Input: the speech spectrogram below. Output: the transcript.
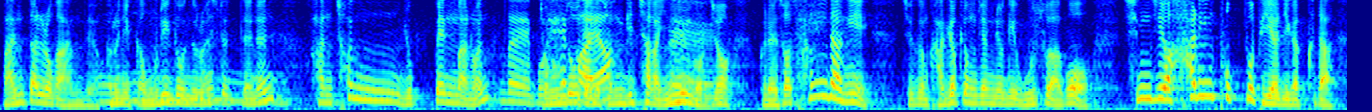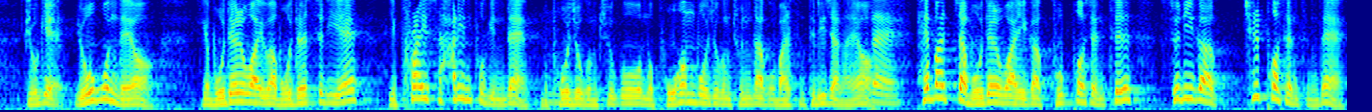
만 달러가 안 돼요. 그러니까 우리 돈으로 했을 때는 한 1,600만 원 네, 뭐 정도 해봐야? 되는 전기차가 있는 네. 거죠. 그래서 상당히 지금 가격 경쟁력이 우수하고 심지어 할인 폭도 비아디가 크다. 요게 요건데요. 이게 모델 Y와 모델 3의 이 프라이스 할인 폭인데 뭐 보조금 주고 뭐 보험 보조금 준다고 말씀드리잖아요. 네. 해봤자 모델 Y가 9%, 3가 7%인데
